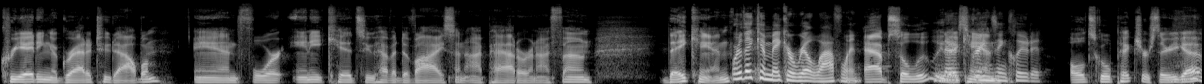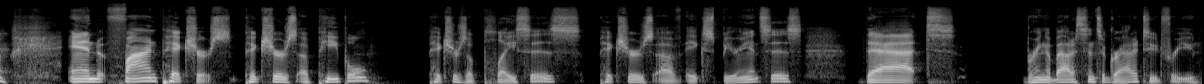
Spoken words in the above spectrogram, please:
creating a gratitude album. And for any kids who have a device, an iPad or an iPhone, they can. Or they can make a real live one. Absolutely. No they screens included. Old school pictures. There you go. and find pictures pictures of people, pictures of places, pictures of experiences that bring about a sense of gratitude for you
